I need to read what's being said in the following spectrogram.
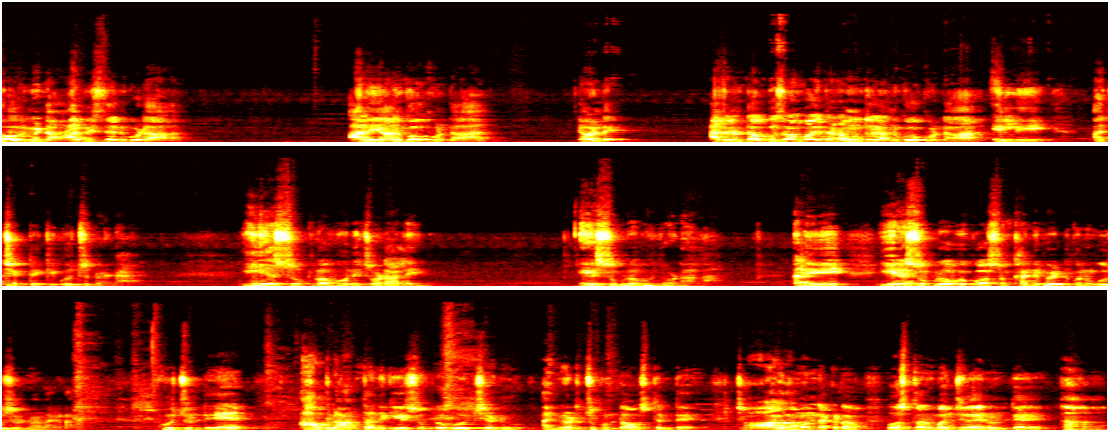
గవర్నమెంట్ ఆఫీసర్ని కూడా అని అనుకోకుండా ఏమండి? అతను డబ్బు సంపాది ధనవంతుడు అనుకోకుండా వెళ్ళి ఆ చెట్టు ఎక్కి కూర్చున్నాడు. యేసు ప్రభుని చూడాలి. యేసు ప్రభుని చూడాలా? అని యేసు ప్రభు కోసం కనిపెట్టుకుని కూర్చున్నాడు అక్కడ. కూర్చుంటే ఆ ప్రాంతానికి యేసు ప్రభు వచ్చాడు. ఆయన నడుచుకుంటూ వస్తుంటే చాలామంది అక్కడ వస్తారు. మధ్యలో ఆయన ఉంటే ఆహా,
